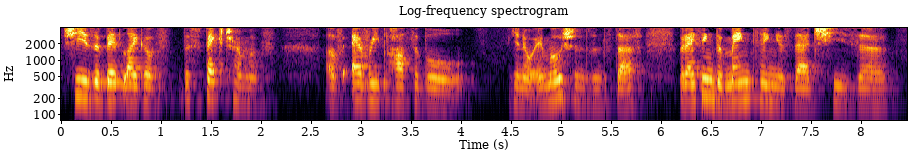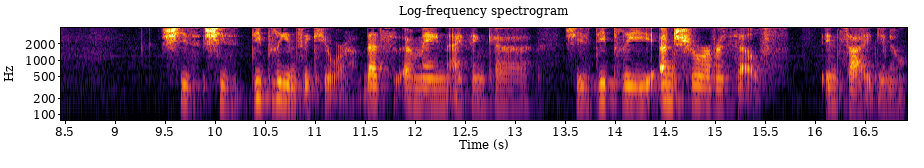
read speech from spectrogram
she is a bit like of the spectrum of of every possible you know emotions and stuff. But I think the main thing is that she's. Uh, she's she's deeply insecure. That's her main, I think, uh, she's deeply unsure of herself inside, you know.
